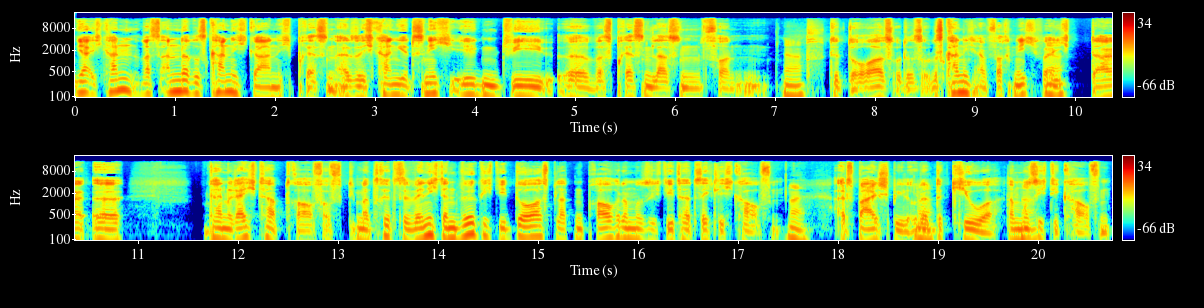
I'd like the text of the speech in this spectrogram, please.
Ja, ich kann, was anderes kann ich gar nicht pressen. Also ich kann jetzt nicht irgendwie äh, was pressen lassen von Ja. The Doors oder so. Das kann ich einfach nicht, weil Ja. ich da äh, kein Recht habe drauf auf die Matrize. Wenn ich dann wirklich die Doors-Platten brauche, dann muss ich die tatsächlich kaufen. Nein. Als Beispiel. Oder Ja. The Cure, dann muss Ja. ich die kaufen.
